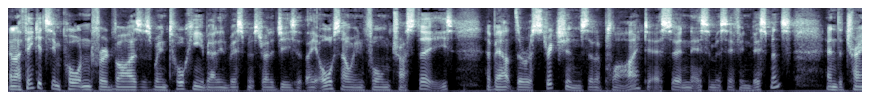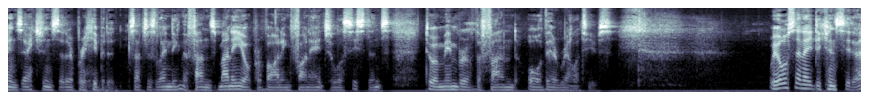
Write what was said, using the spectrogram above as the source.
And I think it's important for advisors when talking about investment strategies that they also inform trustees about the restrictions that apply to certain SMSF investments and the transactions that are prohibited, such as lending the fund's money or providing financial assistance to a member of the fund or their relatives. We also need to consider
